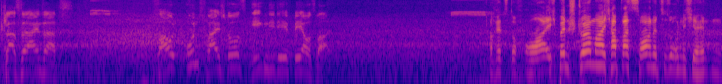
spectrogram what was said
Klasse Einsatz. Foul und Freistoß gegen die DFB-Auswahl. Ach, jetzt doch. Oh, ich bin Stürmer. Ich hab was vorne zu suchen, nicht hier hinten.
